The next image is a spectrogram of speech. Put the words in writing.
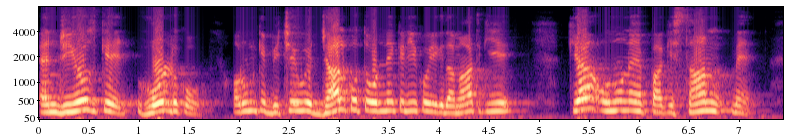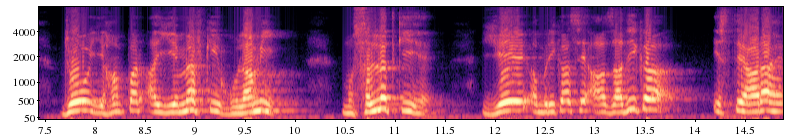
एन के होल्ड को और उनके बिछे हुए जाल को तोड़ने के लिए कोई इकदाम किए? क्या उन्होंने पाकिस्तान में जो यहाँ पर आईएमएफ की ग़ुलामी मुसलत की है, ये अमेरिका से आज़ादी का इस्तारा है?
